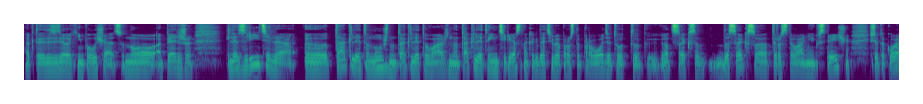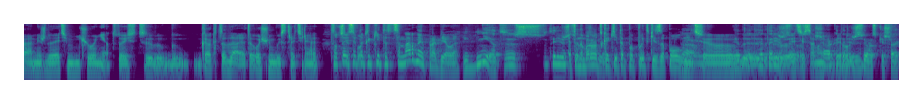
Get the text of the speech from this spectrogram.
как-то это сделать не получается. Но, опять же, для зрителя э, так ли это нужно, так ли это важно, так ли это интересно, когда тебя просто проводят вот от секса до секса, от расставания к встрече, все такое, а между этим ничего нет. То есть э, как-то, да, это очень быстро теряет Ну, то есть это какие-то сценарные пробелы? Нет, это, это наоборот, какие-то попытки заполнить да это, это, это эти самые шаг, это режиссерский шаг,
